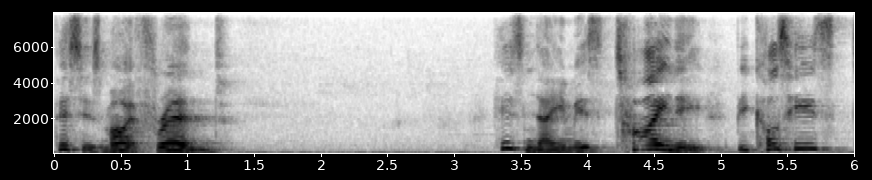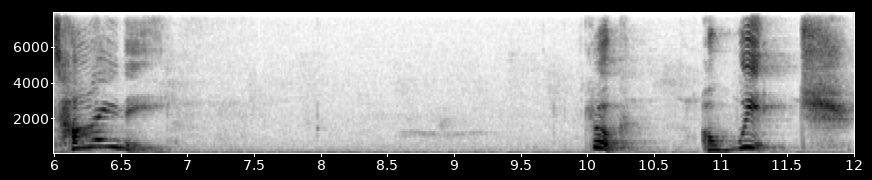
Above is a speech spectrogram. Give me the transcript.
This is my friend. His name is Tiny because he's tiny. Look, a witch.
